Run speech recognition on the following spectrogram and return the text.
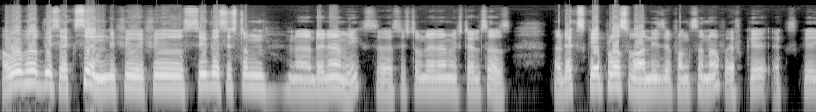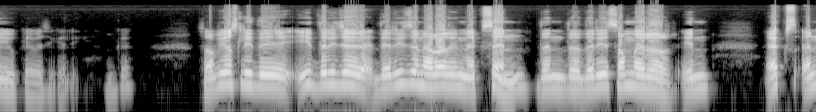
However, this x n if you if you see the system uh, dynamics uh, system dynamics tells us that x k plus 1 is a function of f k x k u k basically. Okay. So, obviously, the if there is a there is an error in x n then the, there is some error in x n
